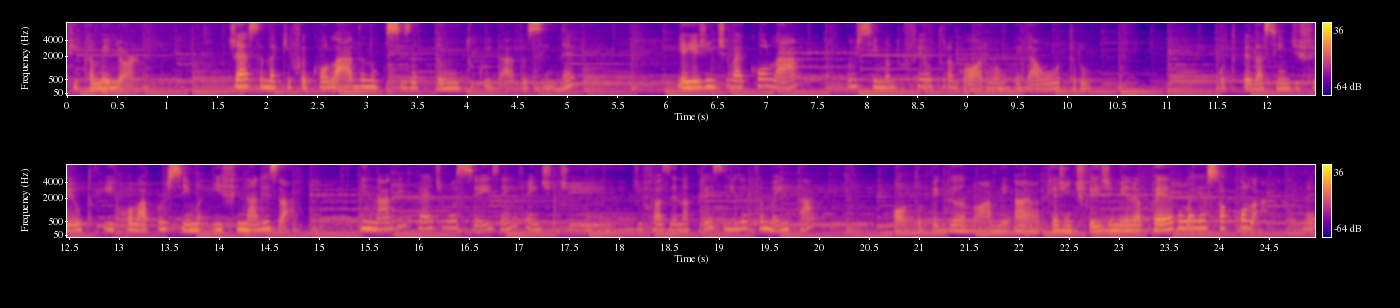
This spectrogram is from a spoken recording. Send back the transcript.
fica melhor. Já essa daqui foi colada, não precisa tanto cuidado assim, né? E aí, a gente vai colar por cima do feltro agora. Vamos pegar outro outro pedacinho de feltro e colar por cima e finalizar. E nada impede vocês, hein, gente, de, de fazer na presilha também, tá? Ó, tô pegando a, a que a gente fez de meia pérola e é só colar, né?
